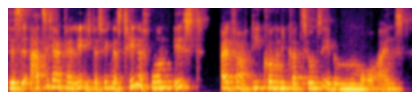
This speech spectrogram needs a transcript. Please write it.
das hat sich einfach erledigt. Deswegen das Telefon ist einfach die Kommunikationsebene Nummer eins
